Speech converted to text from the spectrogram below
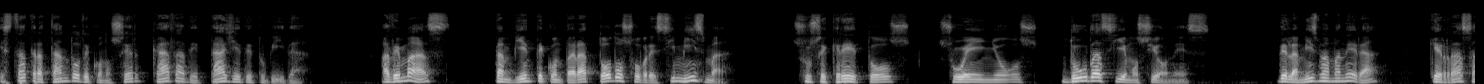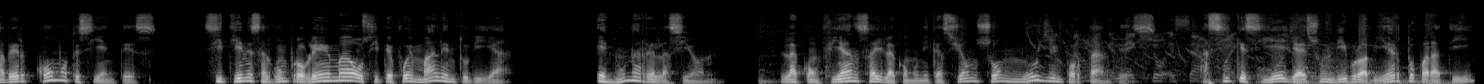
está tratando de conocer cada detalle de tu vida. Además, también te contará todo sobre sí misma, sus secretos, sueños, dudas y emociones. De la misma manera, querrá saber cómo te sientes, si tienes algún problema o si te fue mal en tu día. En una relación, la confianza y la comunicación son muy importantes. Así que si ella es un libro abierto para ti,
